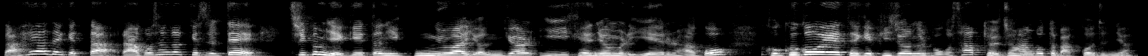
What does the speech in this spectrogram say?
나 해야 되겠다라고 생각했을 때 지금 얘기했던 이 공유와 연결 이 개념을 이해를 하고 그 그거에 되게 비전을 보고 사업 결정한 것도 맞거든요.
